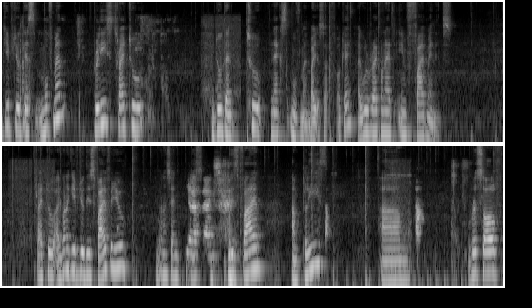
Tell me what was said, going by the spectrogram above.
give you this movement. Please try to do the two next movement by yourself okay? I will reconnect in five minutes. Try to I'm gonna give you this file for you. I'm gonna send Yeah, this, thanks. this file and please um, resolve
